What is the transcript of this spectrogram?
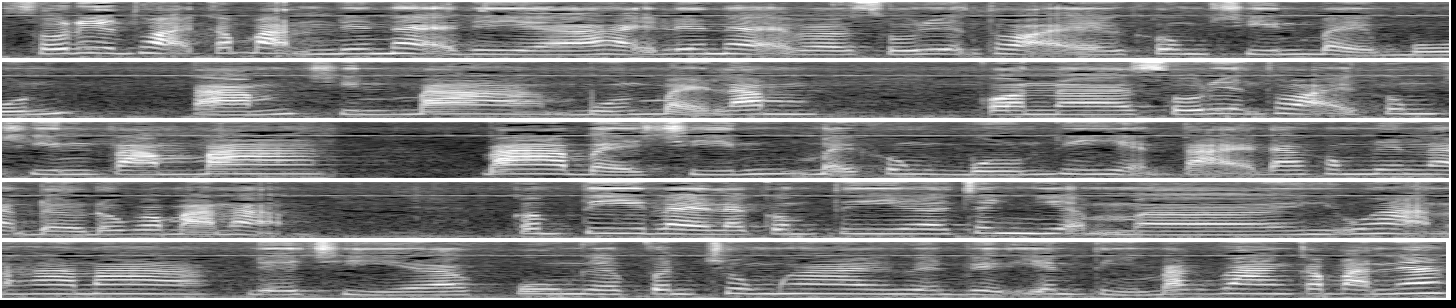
Số điện thoại các bạn liên hệ thì hãy liên hệ vào số điện thoại 0974 893 475. Còn số điện thoại 0983 379 704 thì hiện tại đang không liên lạc được đâu các bạn ạ. Công ty này là công ty trách nhiệm hữu hạn Hana, địa chỉ là khu nghiệp Vân Trung 2, huyện Việt Yên, tỉnh Bắc Giang các bạn nhé.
